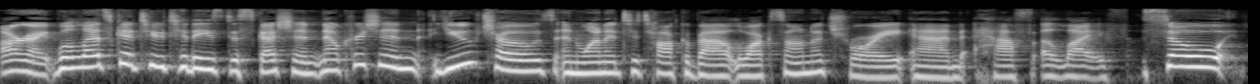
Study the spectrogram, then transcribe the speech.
All right. Well, let's get to today's discussion. Now, Christian, you chose and wanted to talk about Lwaxana Troi and Half a Life. So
